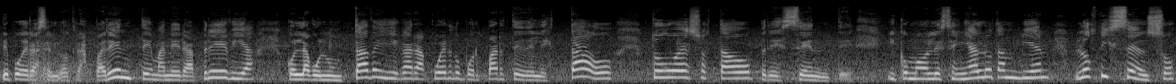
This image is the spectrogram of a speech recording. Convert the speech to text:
de poder hacerlo transparente, de manera previa, con la voluntad de llegar a acuerdo por parte del Estado, todo eso ha estado presente. Y como le señalo también, los disensos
